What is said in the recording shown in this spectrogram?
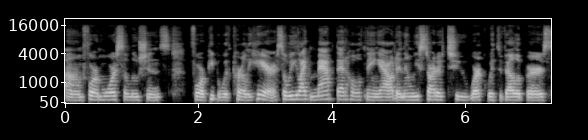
um, for more solutions for people with curly hair. So we like mapped that whole thing out, and then we started to work with developers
